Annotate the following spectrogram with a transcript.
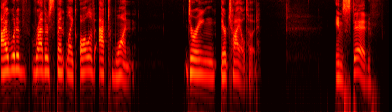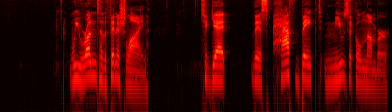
I would have rather spent like all of Act One during their childhood. Instead, we run to the finish line to get this half baked musical number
